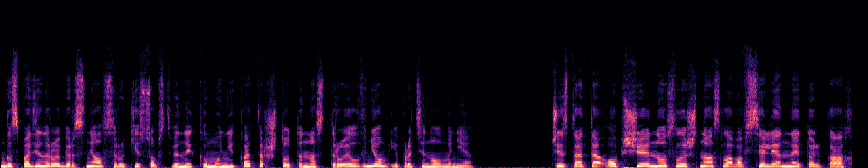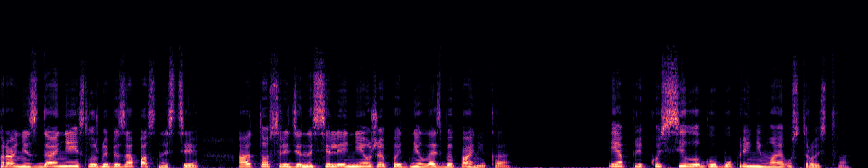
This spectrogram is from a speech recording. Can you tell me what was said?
Господин Робер снял с руки собственный коммуникатор, что-то настроил в нем и протянул мне. «Чистота общая, но слышна слава Вселенной только охране здания и службе безопасности, а то среди населения уже поднялась бы паника». Я прикусила губу, принимая устройство.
